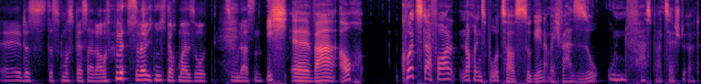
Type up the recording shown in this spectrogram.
ey, das, das muss besser laufen. Das werde ich nicht nochmal so zulassen. Ich äh, war auch kurz davor, noch ins Bootshaus zu gehen, aber ich war so unfassbar zerstört.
